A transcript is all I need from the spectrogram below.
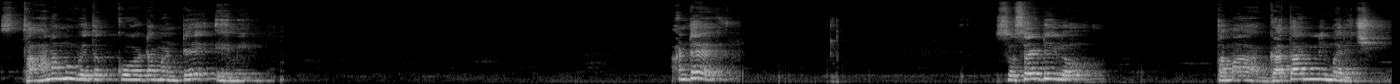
స్థానము వెతుక్కోవటం అంటే ఏమి? అంటే సొసైటీలో తమ గతాన్ని మరిచి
